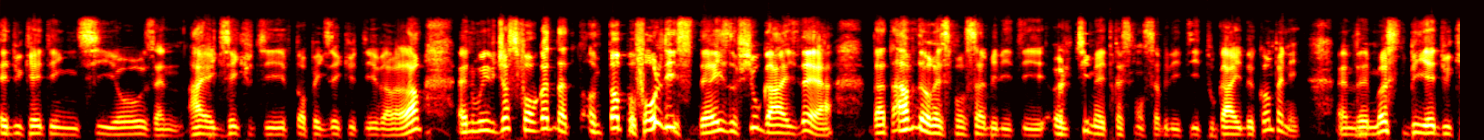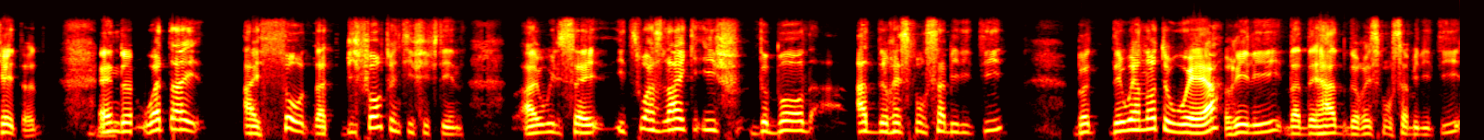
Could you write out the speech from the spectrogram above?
educating CEOs and high executive, top executive, blah, blah, blah, and we just forgot that on top of all this, there is a few guys there that have the responsibility, ultimate responsibility to guide the company, and they must be educated. And uh, what I I thought that before 2015, I will say it was like if the board had the responsibility but they were not aware really that they had the responsibility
